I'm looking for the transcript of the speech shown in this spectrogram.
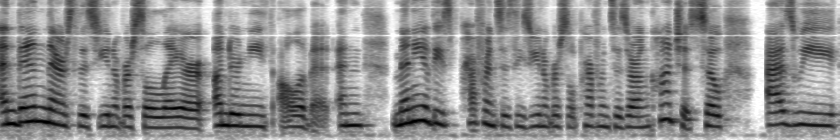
And then there's this universal layer underneath all of it. And many of these preferences, these universal preferences, are unconscious. So as we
